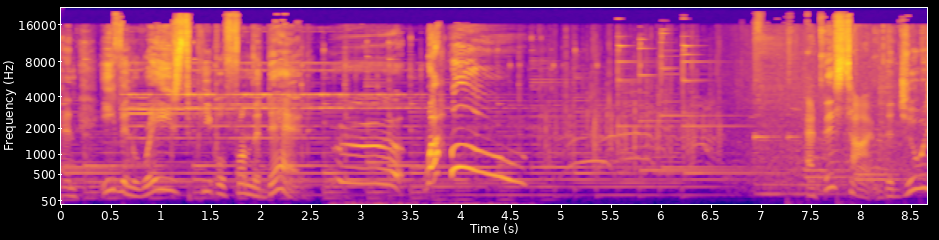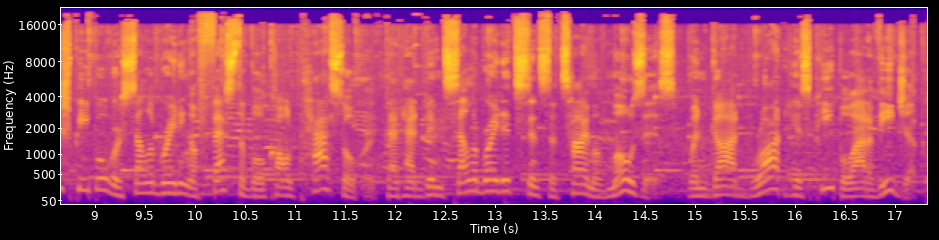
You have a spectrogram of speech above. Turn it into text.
and even raised people from the dead. Wahoo! At this time, the Jewish people were celebrating a festival called Passover that had been celebrated since the time of Moses, when God brought his people out of Egypt.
